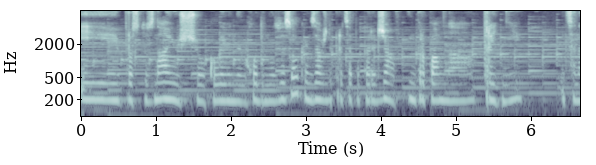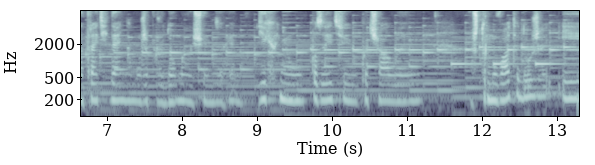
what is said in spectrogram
І просто знаю, що коли він не виходив на зв'язок, він завжди про це попереджав. Він пропав на три дні, і це на третій день нам уже повідомили, що він загинув. Їхню позицію почали штурмувати дуже, і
